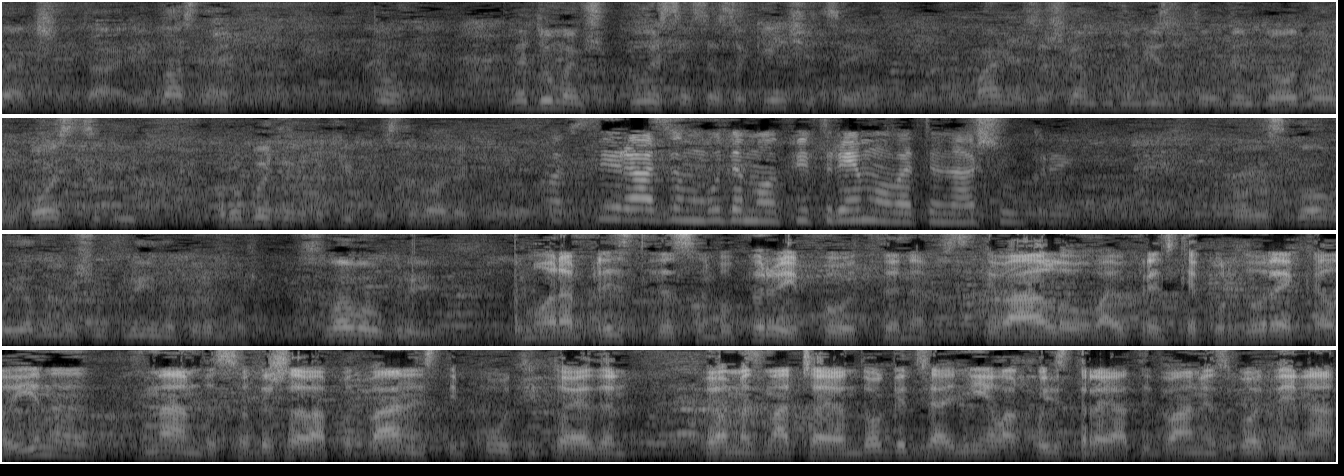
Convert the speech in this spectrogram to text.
Легше. Так. І власне, ну, ми думаємо, що колись це все закінчиться і ну, нормально заживемо, будемо їздити один до одного в гості і робити такі фестивалі, як ви робите. А всі разом будемо підтримувати нашу Україну. Обов'язково, я думаю, що Україна переможе. Слава Україні! Moram priznati da sam po prvi put na festivalu ovaj, ukrajinske kulture Kalina. Znam da se održava po 12. put i to je jedan veoma značajan događaj. Nije lako istrajati 12 godina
